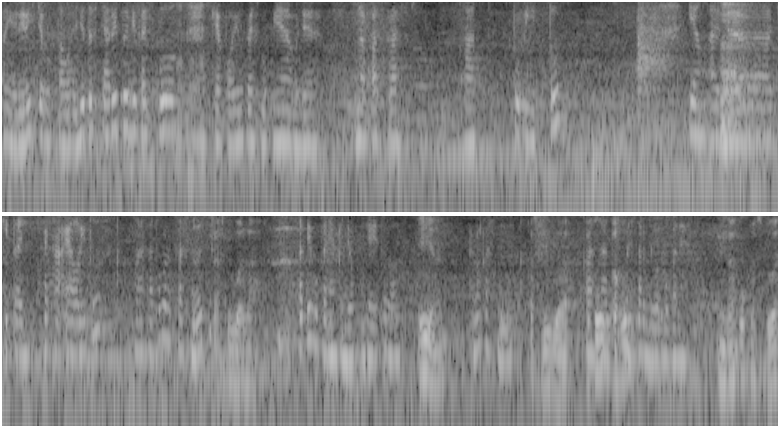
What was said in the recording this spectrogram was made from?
Oh ya jadi cukup tahu aja. Terus cari tuh di Facebook. Heeh. kepoin Facebooknya udah. Nah pas kelas satu itu yang ada kita PKL itu kelas 1 atau kelas 2 sih? Kelas dua lah. Tapi bukan yang ke Jogja itu loh. Iya. Emang kelas 2 kelas dua. Kelas aku, 1 aku semester 2 bukannya? Enggak aku kelas dua.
